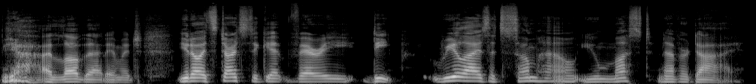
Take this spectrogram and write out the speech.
Yeah, I love that image. You know, it starts to get very deep. Realize that somehow you must never die.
